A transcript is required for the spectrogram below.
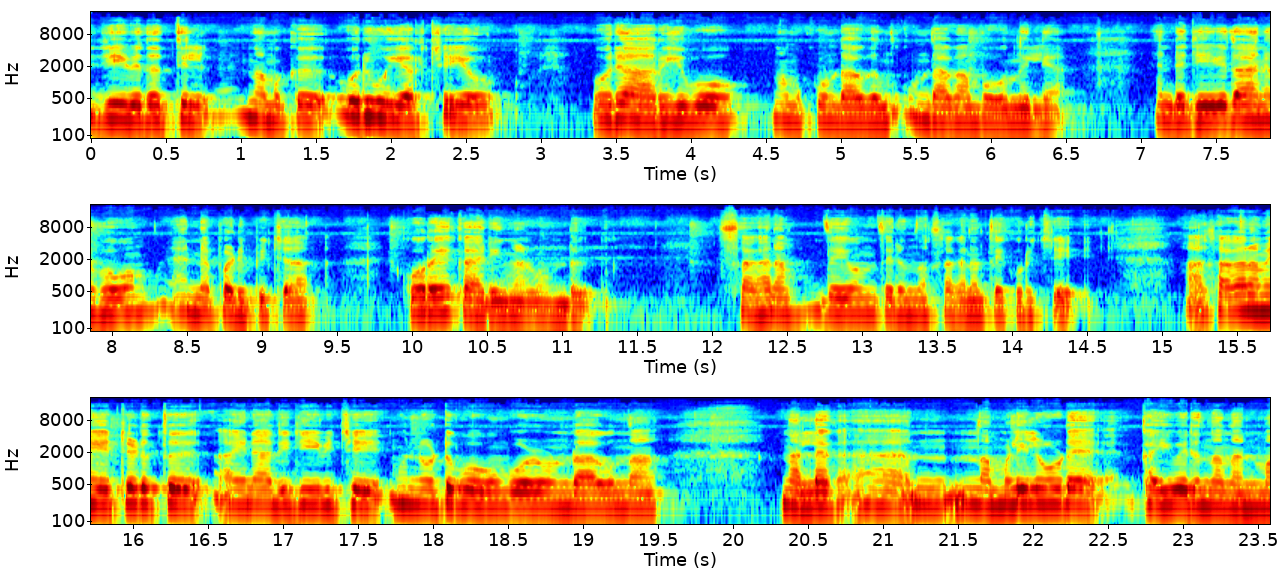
ജീവിതത്തിൽ നമുക്ക് ഒരു ഉയർച്ചയോ ഒരു അറിവോ നമുക്കുണ്ടാകും ഉണ്ടാകാൻ പോകുന്നില്ല. എന്റെ ജീവിതാനുഭവം എന്നെ പഠിപ്പിച്ച കുറേ കാര്യങ്ങളുണ്ട്. സഹനം ദൈവം തരുന്ന സഹനത്തെക്കുറിച്ച്. ആ സഹനം ഏറ്റെടുത്ത് അതിനെ അതിജീവിച്ച് മുന്നോട്ട് പോകുമ്പോഴുണ്ടാകുന്ന നല്ല നമ്മളിലൂടെ കൈവരുന്ന നന്മ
